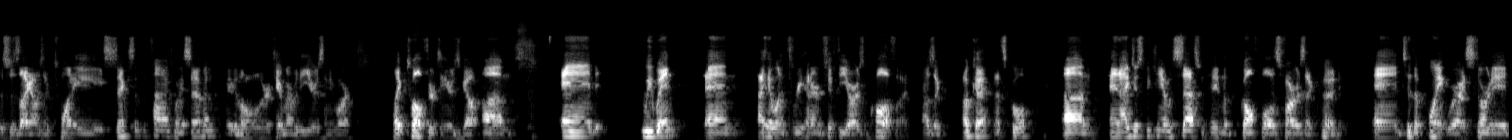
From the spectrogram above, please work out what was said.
This was like, I was like 26 at the time, 27, maybe a little older. I can't remember the years anymore. Like 12, 13 years ago. Um, and we went and I hit one 350 yards and qualified. I was like, okay, that's cool. Um, and I just became obsessed with hitting the golf ball as far as I could. And to the point where I started,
